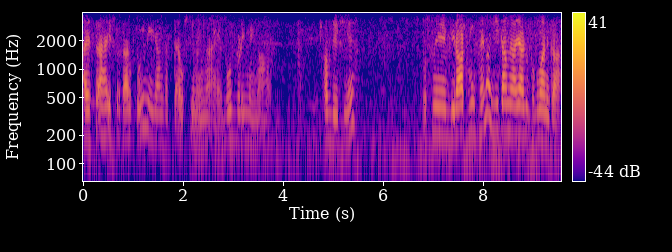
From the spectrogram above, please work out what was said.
ऐसा है, इस प्रकार कोई नहीं जान सकता है, उसकी महिमा है, बहुत बड़ी महिमा है। अब देखिए, उसमें विराट रूप है ना, गीता में आया जो भगवान का?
